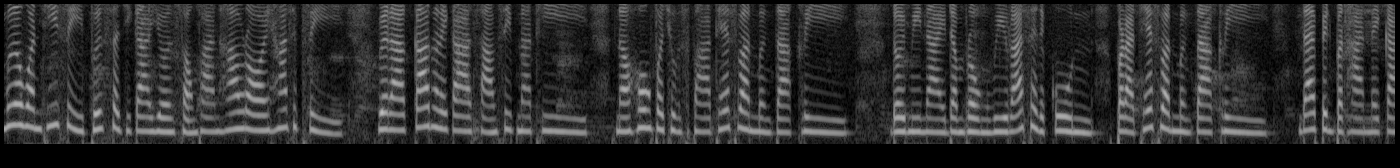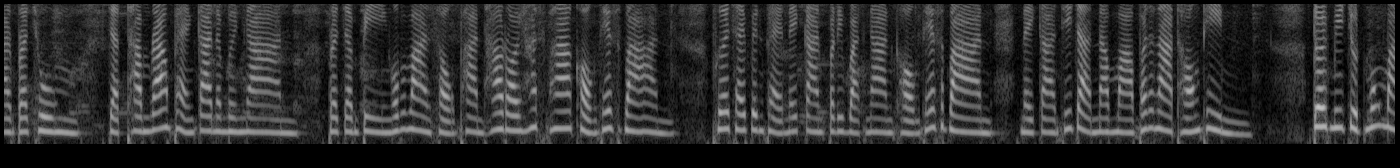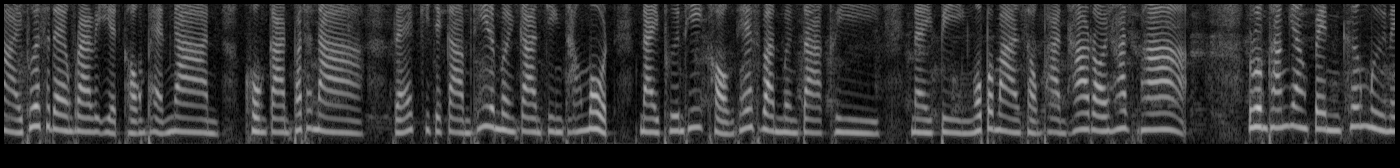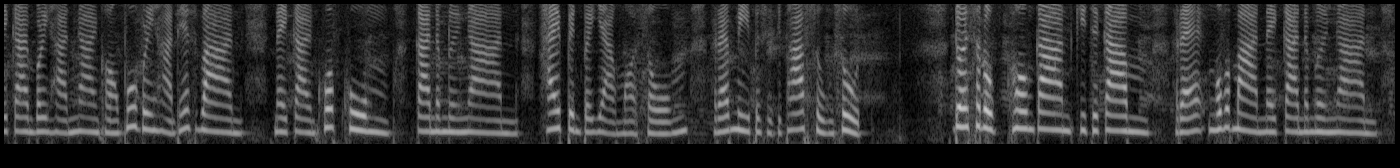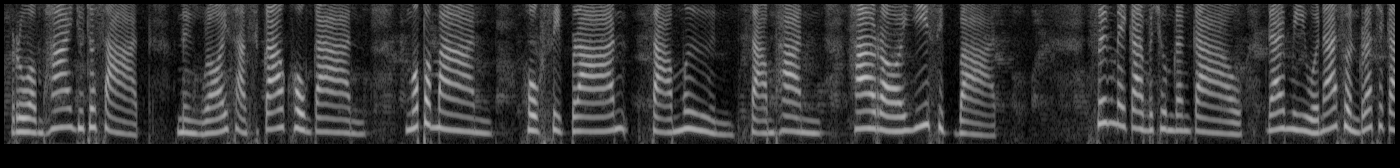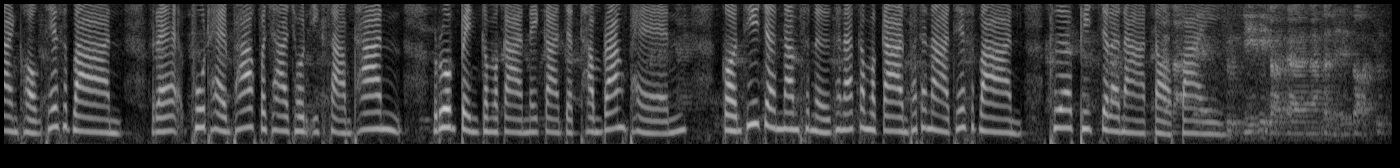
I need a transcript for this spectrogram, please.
เมื่อวันที่ 4 พฤศจิกายน 2554 เวลา 9นาฬิกา30 นาทีณห้องประชุมสภาเทศบาลเมืองตาคลี โดยมีนายดำรงวีระเศรษฐกุลปลัดเทศบาลเมืองตาคลี ได้เป็นประธานในการประชุม จัดทำร่างแผนการดำเนินงาน ประจำปีงบประมาณ 2555 ของเทศบาล เพื่อใช้เป็นแผนในการปฏิบัติงานของเทศบาล ในการที่จะนำมาพัฒนาท้องถิ่น โดยมีจุดมุ่งหมายเพื่อแสดงรายละเอียดของแผนงาน โครงการพัฒนา และกิจกรรมที่ดำเนินการจริงทั้งหมด ในพื้นที่ของเทศบาลเมืองตาคลี ในปีงบประมาณ 2555รวมทั้งยังเป็นเครื่องมือในการบริหารงานของผู้บริหารเทศบาล ในการควบคุม การดำเนินงาน ให้เป็นไปอย่างเหมาะสม และมีประสิทธิภาพสูงสุด โดยสรุปโครงการกิจกรรม และงบประมาณในการดำเนินงานรวม 5 ยุทธศาสตร์ 139 โครงการ งบประมาณ 60ล้าน33,520 บาท ซึ่งในการประชุมดังกล่าว ได้มีหัวหน้าส่วนราชการของเทศบาล และผู้แทนภาคประชาชนอีก 3 ท่าน ร่วมเป็นกรรมการในการจัดทำร่างแผน ก่อนที่จะนำเสนอคณะกรรมการพัฒนาเทศบาล เพื่อพิจารณาต่อไปชุดนี้ที่เราจะนำเสนอต่อชุด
